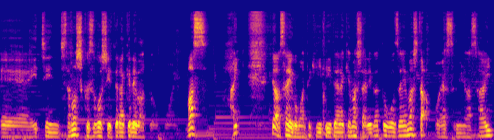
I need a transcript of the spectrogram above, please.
えー、一日楽しく過ごしていただければと思います。はい。では、最後まで聞いていただきましてありがとうございました。おやすみなさい。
